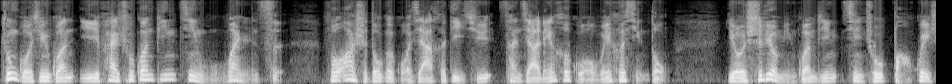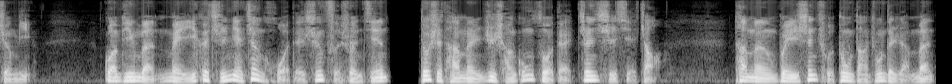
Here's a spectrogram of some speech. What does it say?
中国军官已派出官兵近五万人次，赴二十多个国家和地区参加联合国维和行动，有十六名官兵献出宝贵生命。官兵们每一个直面战火的生死瞬间，都是他们日常工作的真实写照。他们为身处动荡中的人们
